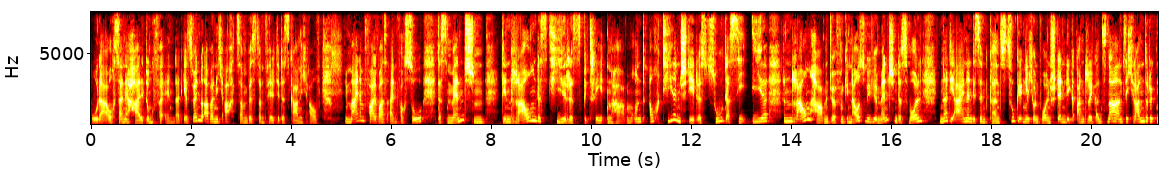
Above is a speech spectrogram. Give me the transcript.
oder auch seine Haltung verändert. Jetzt, wenn du aber nicht achtsam bist, dann fällt dir das gar nicht auf. In meinem Fall war es einfach so, dass Menschen den Raum des Tieres betreten haben. Und auch Tieren steht es zu, dass sie ihren Raum haben dürfen. Genauso wie wir Menschen das wollen. Na, die einen, die sind ganz zugänglich und wollen ständig andere ganz nah an sich randrücken.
